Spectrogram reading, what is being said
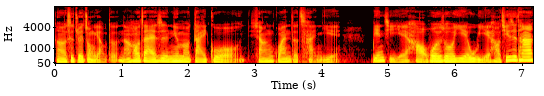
呃是最重要的。然后再来是你有没有待过相关的产业，编辑也好，或者说业务也好，其实它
